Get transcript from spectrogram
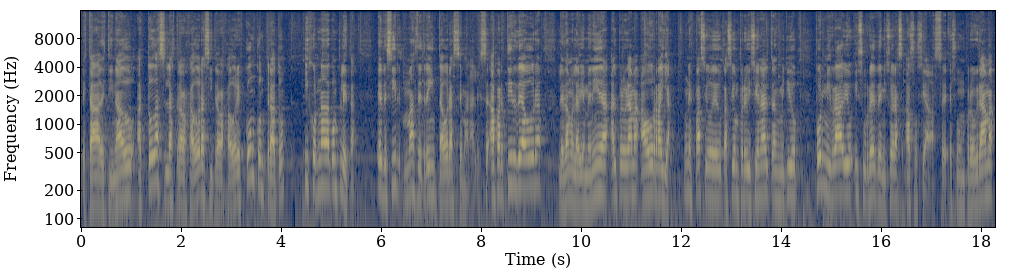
está destinado a todas las trabajadoras y trabajadores con contrato y jornada completa, es decir, más de 30 horas semanales. A partir de ahora, les damos la bienvenida al programa Ahorra Ya, un espacio de educación previsional transmitido por mi radio y su red de emisoras asociadas. Eh, es un programa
